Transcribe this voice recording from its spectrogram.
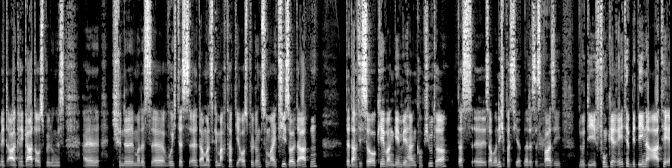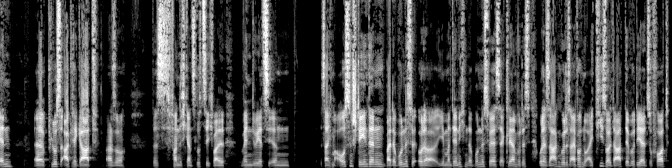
mit Aggregatausbildung ist. Äh, ich finde immer das, äh, wo ich das äh, damals gemacht habe, die Ausbildung zum IT-Soldaten, da dachte ich so, okay, wann gehen wir hier an den Computer? Das äh, ist aber nicht passiert. Ne? Das ist Mhm. quasi nur die Funkgerätebediener ATN äh, plus Aggregat. Also das fand ich ganz lustig, weil wenn du jetzt in sag ich mal, Außenstehenden bei der Bundeswehr oder jemand, der nicht in der Bundeswehr ist, erklären würdest oder sagen würdest, einfach nur IT-Soldat, der würde ja sofort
